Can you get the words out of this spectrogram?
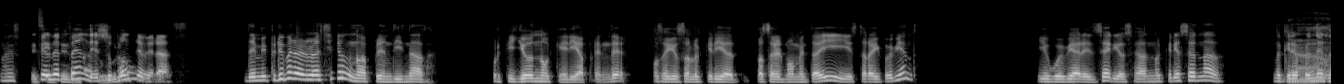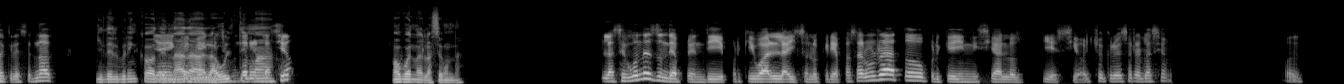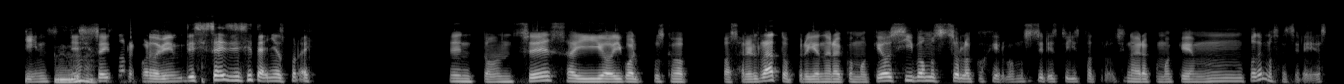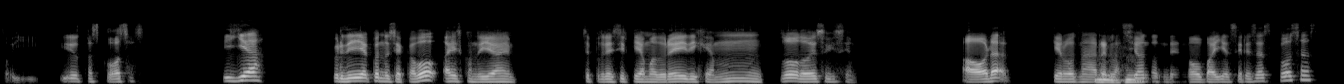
Es ¿Te que depende, maduro? suponte verás. De mi primera relación no aprendí nada, porque yo no quería aprender. O sea, yo solo quería pasar el momento ahí y estar ahí hueviando. Y huevear en serio, o sea, no quería hacer nada. No quería aprender, no quería hacer nada. Y del brinco Ya, de nada cambio, a la última. relación, O bueno, la segunda. La segunda es donde aprendí, porque igual ahí solo quería pasar un rato, porque inicié a los 18, creo, esa relación. O 15, Mm. 16, no recuerdo bien, 16, 17 años por ahí. Entonces, ahí yo igual buscaba pasar el rato, pero ya no era como que, oh, sí, vamos solo a coger, vamos a hacer esto y esto otro, sino era como que, "Mm, podemos hacer esto y, y otras cosas. Y ya, pero de ya cuando se acabó, ahí es cuando ya se podría decir que ya maduré y dije, "Mm, todo eso hice. Ahora quiero una Ujú. relación donde no vaya a hacer esas cosas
